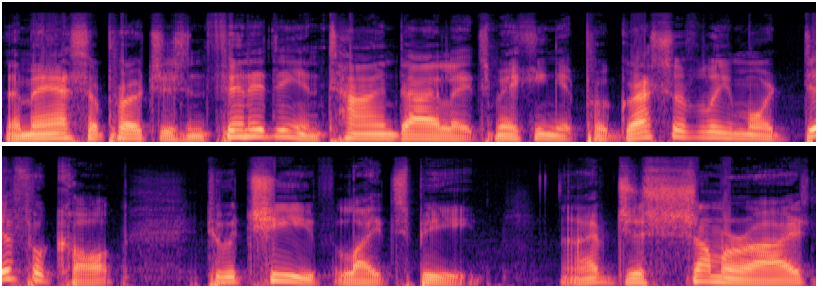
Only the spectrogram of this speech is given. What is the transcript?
the mass approaches infinity and time dilates, making it progressively more difficult to achieve light speed. And I've just summarized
